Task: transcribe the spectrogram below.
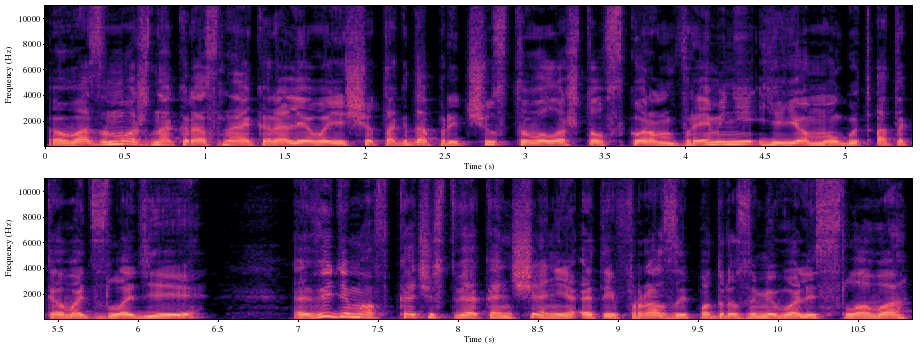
Возможно, Красная Королева еще тогда предчувствовала, что в скором времени ее могут атаковать злодеи. Видимо, в качестве окончания этой фразы подразумевались слова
